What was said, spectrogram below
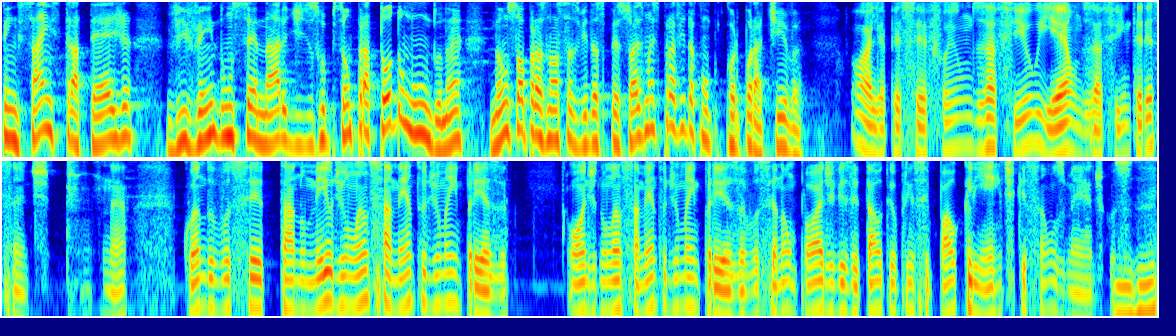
pensar em estratégia vivendo um cenário de disrupção para todo mundo, né? Não só para as nossas vidas pessoais, mas para a vida corporativa. Olha, PC, foi um desafio e é um desafio interessante, né? Quando você está no meio de um lançamento de uma empresa, onde no lançamento de uma empresa você não pode visitar o teu principal cliente, que são os médicos, uhum.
